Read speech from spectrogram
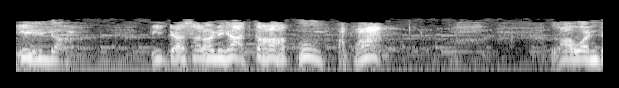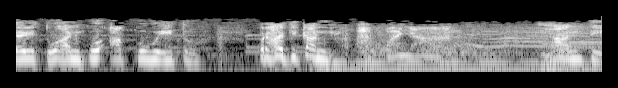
Gila, Tidak salah lihatkah aku? Apa? Lawan dari tuanku aku itu. Perhatikan. Apanya? Nanti,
